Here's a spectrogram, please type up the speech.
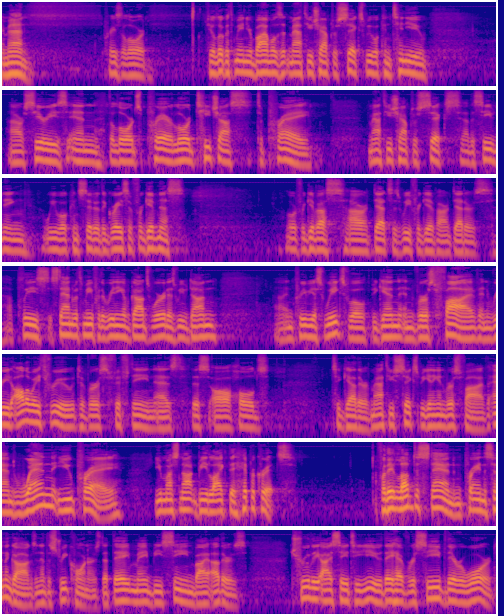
Amen. Praise the Lord. If you'll look with me in your Bibles at Matthew chapter 6, we will continue our series in the Lord's Prayer. Lord, teach us to pray. Matthew chapter 6. Uh, this evening, we will consider the grace of forgiveness. Lord, forgive us our debts as we forgive our debtors. Uh, please stand with me for the reading of God's word as we've done uh, in previous weeks. We'll begin in verse 5 and read all the way through to verse 15 as this all holds together. Matthew 6, beginning in verse 5. And when you pray, you must not be like the hypocrites, for they love to stand and pray in the synagogues and at the street corners, that they may be seen by others. Truly I say to you, they have received their reward.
